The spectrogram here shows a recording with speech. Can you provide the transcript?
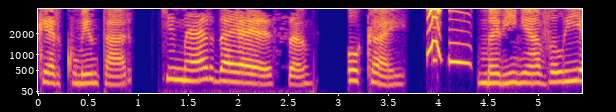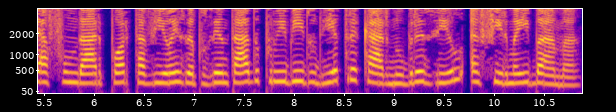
Quer comentar? Que merda é essa? Ok. Marinha avalia afundar porta-aviões aposentado proibido de atracar no Brasil, afirma Ibama.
